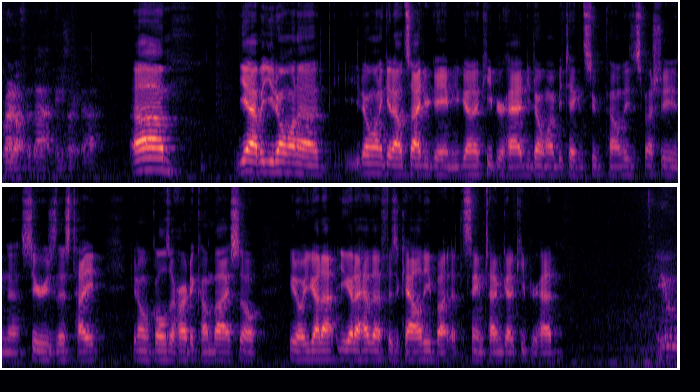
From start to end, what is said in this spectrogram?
right off the bat, things like that? Um, yeah, but you don't want to you don't want to get outside your game. You got to keep your head. You don't want to be taking stupid penalties, especially in the series this tight. You know, goals are hard to come by, so you know you gotta you gotta have that physicality, but at the same time, you got to keep your head. You,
